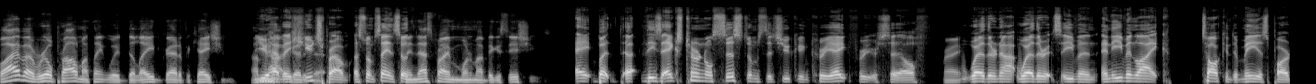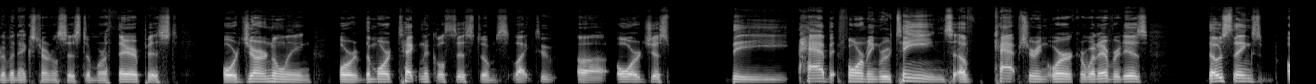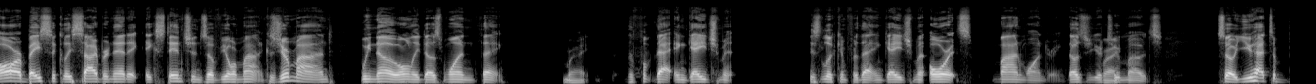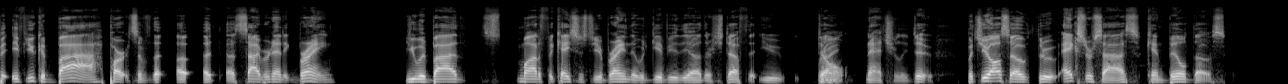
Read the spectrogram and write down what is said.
well, I have a real problem, I think, with delayed gratification. I'm you have a huge that. problem that's what i'm saying so I mean, that's probably one of my biggest issues. a, but uh, these external systems that you can create for yourself Right. whether or not whether it's even and even like talking to me as part of an external system or a therapist or journaling or the more technical systems like to uh, or just the habit forming routines of capturing work or whatever it is those things are basically cybernetic extensions of your mind because your mind we know only does one thing Right. the, that engagement is looking for that engagement or it's mind wandering those are your two modes so you had to if you could buy parts of the a, a, a cybernetic brain you would buy modifications to your brain that would give you the other stuff that you don't Right. naturally do but you also through exercise can build those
